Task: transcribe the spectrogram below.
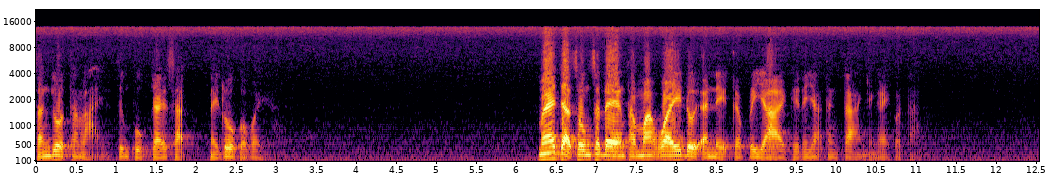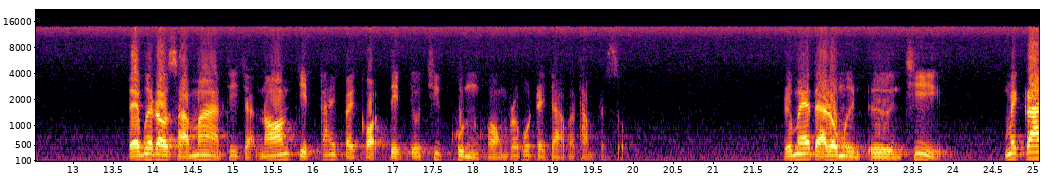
สังโยชน์ทั้งหลาย ซึ่งผูกใจสัตว์ในโลกเอาไว้ แม้จะทรงแสดงธรรมะไว้โดยอเนกกับปริยายคือนัยะต่างๆยังไงก็ตาม แต่เมื่อเราสามารถที่จะน้อมจิตให้ไปเกาะติดอยู่ที่คุณของพระพุทธเจ้าพระธรรมพระสงฆ์ หรือแม้แต่อารมณ์อื่น ๆที่ไม่ใกล้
